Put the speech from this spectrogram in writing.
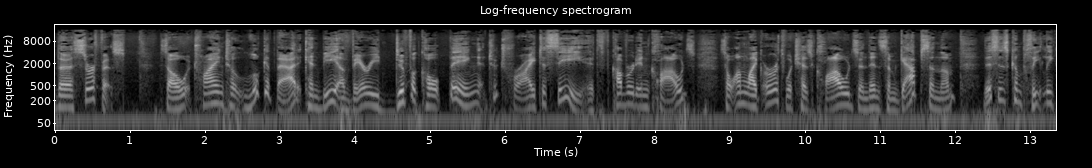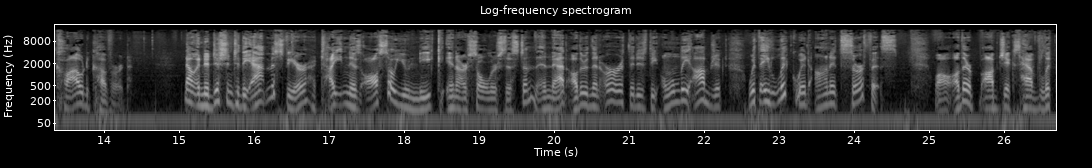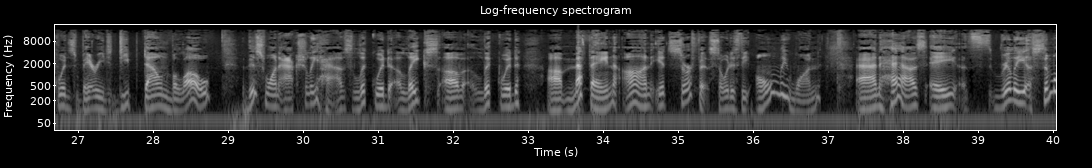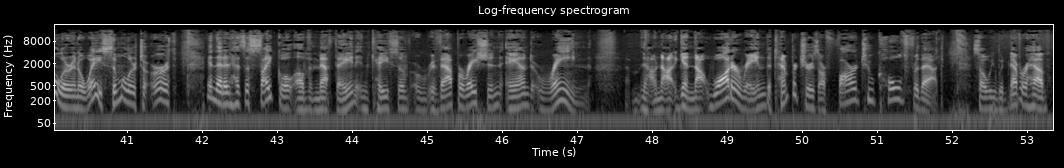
the surface. So trying to look at that can be a very difficult thing to try to see. It's covered in clouds. So unlike Earth, which has clouds and then some gaps in them, this is completely cloud covered. Now, in addition to the atmosphere, Titan is also unique in our solar system in that other than Earth, it is the only object with a liquid on its surface. While other objects have liquids buried deep down below, this one actually has liquid lakes of liquid uh, methane on its surface. So it is the only one and has a really a similar in a way similar to Earth in that it has a cycle of methane in case of evaporation and rain. Now, not again, not water rain. The temperatures are far too cold for that. So we would never have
